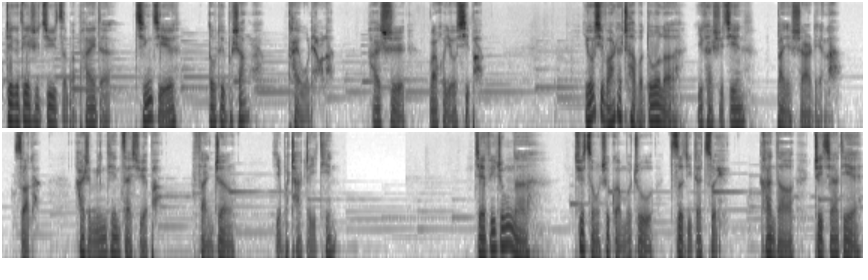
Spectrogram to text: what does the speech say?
这个电视剧怎么拍的？情节都对不上啊，太无聊了，还是玩会游戏吧。游戏玩的差不多了，一看时间，半夜十二点了，算了，还是明天再学吧，反正也不差这一天。减肥中呢，却总是管不住自己的嘴，看到这家店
